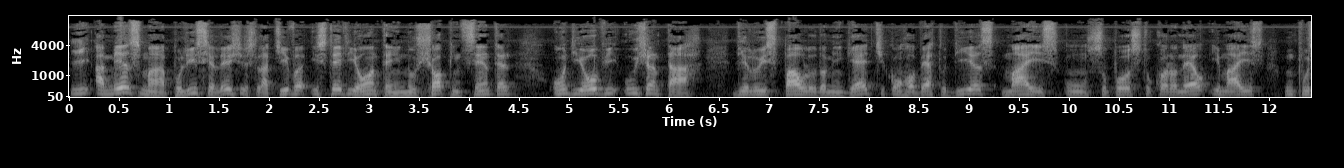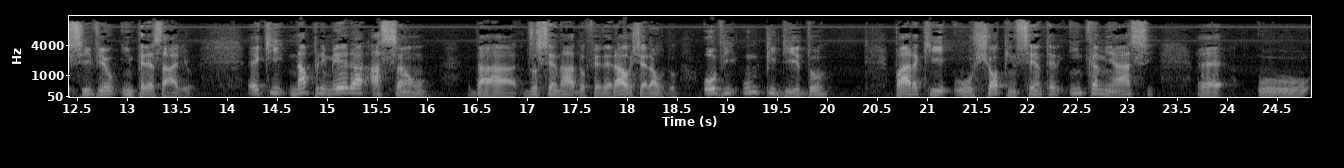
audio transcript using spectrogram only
e a mesma Polícia Legislativa esteve ontem no shopping center, onde houve o jantar de Luiz Paulo Dominguete com Roberto Dias, mais um suposto coronel e mais um possível empresário. É que na primeira ação da, do Senado Federal, Geraldo, houve um pedido para que o shopping center encaminhasse eh, o,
